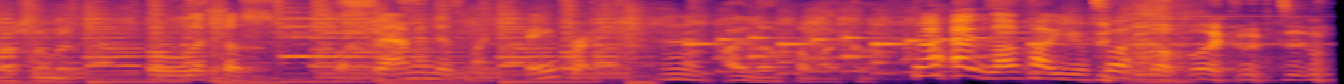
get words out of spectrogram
Fresh salmon. Delicious. Salmon is my favorite. I love how I cook. I love how you cook. I love how I cook too.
